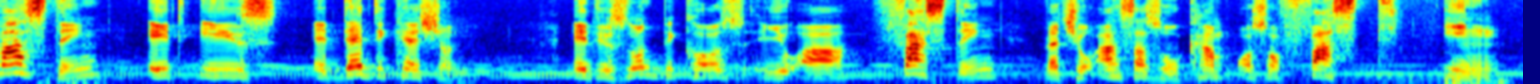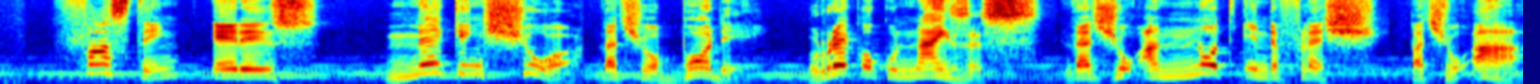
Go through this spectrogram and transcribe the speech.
Fasting, it is a dedication. It is not because you are fasting that your answers will come also fasting. Fasting, it is making sure that your body recognizes that you are not in the flesh, but you are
